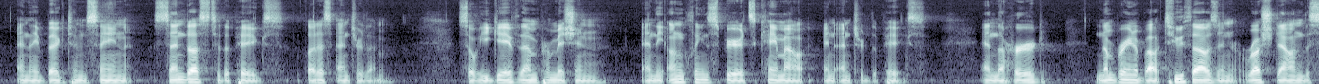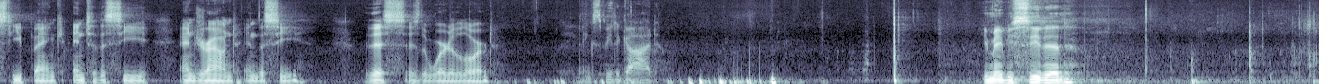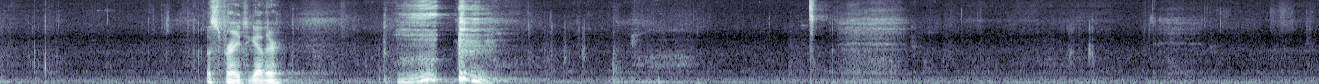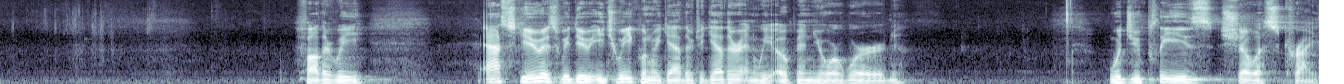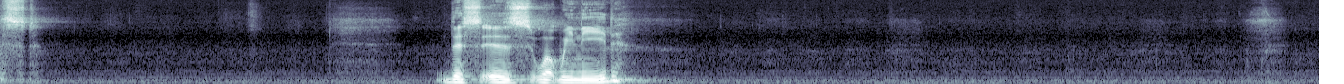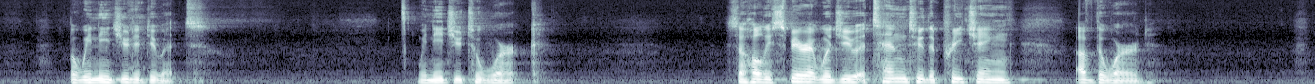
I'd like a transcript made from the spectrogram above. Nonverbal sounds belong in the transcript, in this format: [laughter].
and they begged him, saying, Send us to the pigs, let us enter them. So he gave them permission, and the unclean spirits came out and entered the pigs. And the herd, numbering about 2,000, rushed down the steep bank into the sea and drowned in the sea. This is the word of the Lord. Thanks be to God. You may be seated. Let's pray together. [clears throat] Father, we ask you, as we do each week when we gather together and we open your word, would you please show us Christ? This is what we need. But we need you to do it. We need you to work. So, Holy Spirit, would you attend to the preaching of the word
